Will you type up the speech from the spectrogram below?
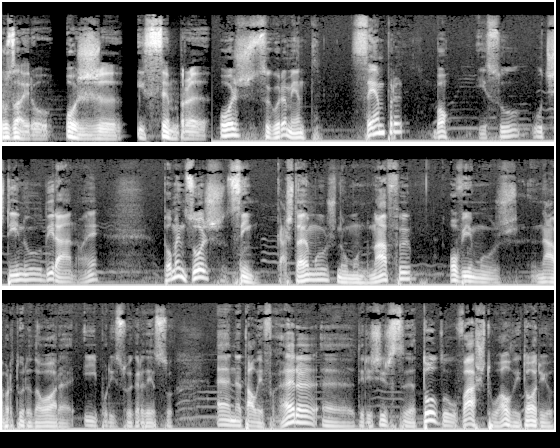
Cruzeiro. Hoje e sempre. Hoje, seguramente. Sempre. Bom, Isso o destino dirá, não é? Pelo menos hoje, sim. Cá estamos, no Mundo NAF. Ouvimos na abertura da hora e por isso agradeço a Natália Ferreira a dirigir-se a todo o vasto auditório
